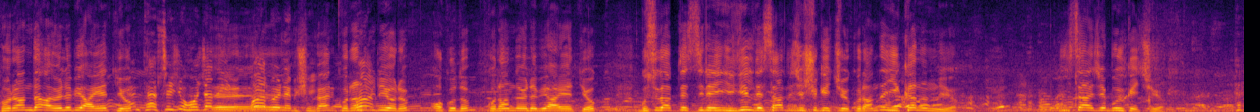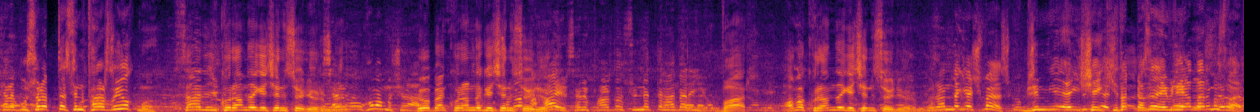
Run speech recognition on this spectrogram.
Kur'an'da öyle bir ayet yok. ben tefsirci hoca değilim. Var Ee, böyle bir şey. Ben Kur'an'ı biliyorum, okudum. Kur'an'da öyle bir ayet yok. Gusül abdestiyle ilgili de sadece şu geçiyor Kur'an'da, yıkanın diyor. Sadece bu geçiyor. Pekala gusül abdestinin farzı yok mu? Sadece Kur'an'da geçeni söylüyorum Sen ben. okumamışsın abi. Yok ben Kur'an'da geçeni söylüyorum. Hayır senin farzdan sünnetten haberin yok. Var. Ama Kur'an'da geçeni söylüyorum ben. Kur'an'da geçmez. Bizim e, şey kitap yazan evliyalarımız var.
